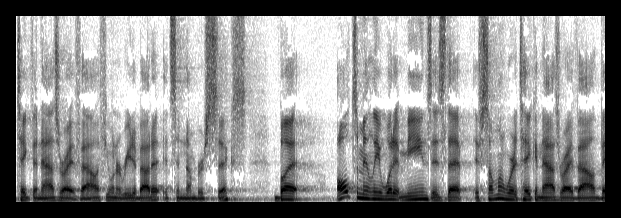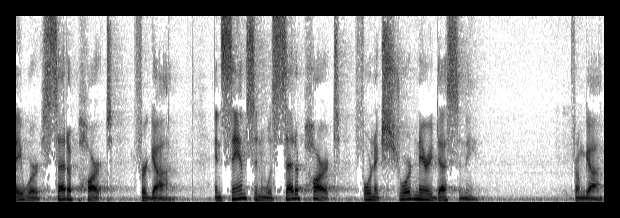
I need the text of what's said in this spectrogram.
take the Nazarite vow. If you want to read about it, it's in Numbers 6. But ultimately, what it means is that if someone were to take a Nazarite vow, they were set apart for God. And Samson was set apart for an extraordinary destiny from God.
